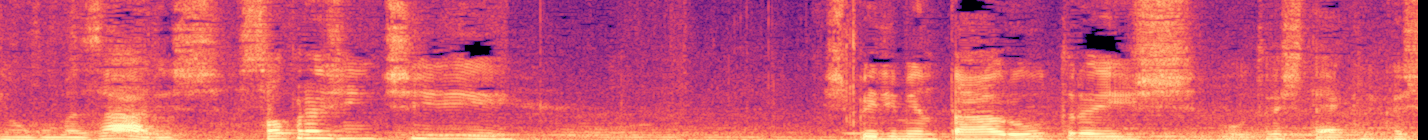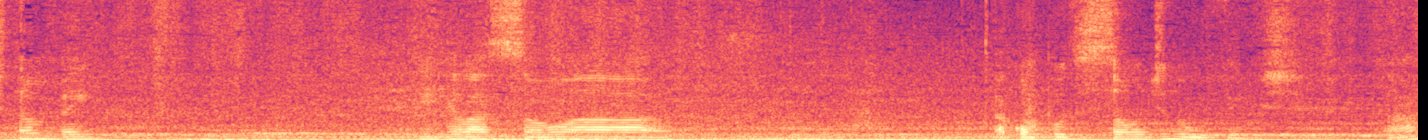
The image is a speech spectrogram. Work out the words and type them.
em algumas áreas, só pra gente experimentar outras, outras técnicas também em relação a, a composição de nuvens, tá?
